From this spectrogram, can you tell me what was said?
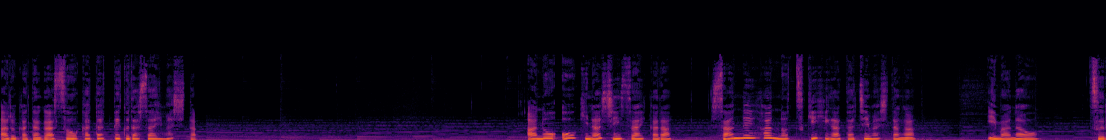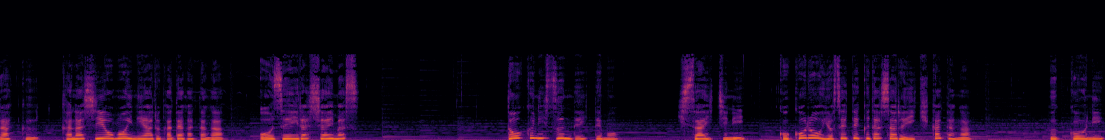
ある方がそう語ってくださいました。あの大きな震災から3年半の月日が経ちましたが今なお辛く悲しい思いにある方々が大勢いらっしゃいます。遠くに住んでいても被災地に心を寄せてくださる生き方が復興に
